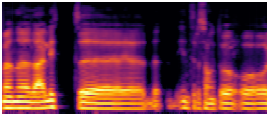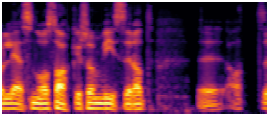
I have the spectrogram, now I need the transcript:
Men eh, det er litt uh, er interessant å, å lese nå saker som viser at uh, at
